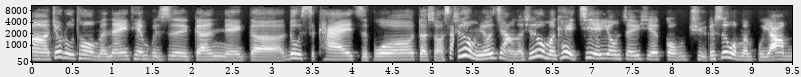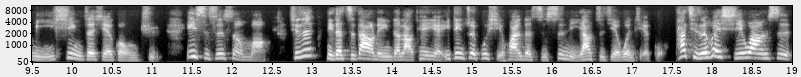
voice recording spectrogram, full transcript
呃，就如同我们那一天不是跟那个露丝开直播的时候，其实我们有讲了，其实我们可以借用这一些工具，可是我们不要迷信这些工具。意思是什么？其实你的指导灵的老天爷一定最不喜欢的，只是你要直接问结果。他其实会希望是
